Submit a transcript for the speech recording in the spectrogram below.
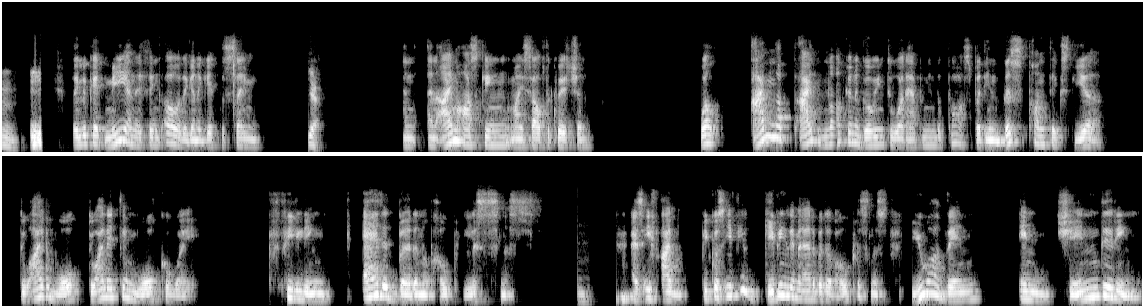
Hmm. They look at me and they think, oh, they're going to get the same and and i'm asking myself the question well i'm not i'm not going to go into what happened in the past but in this context here do i walk do i let them walk away feeling added burden of hopelessness mm. as if I'm because if you're giving them an added bit of hopelessness, you are then engendering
